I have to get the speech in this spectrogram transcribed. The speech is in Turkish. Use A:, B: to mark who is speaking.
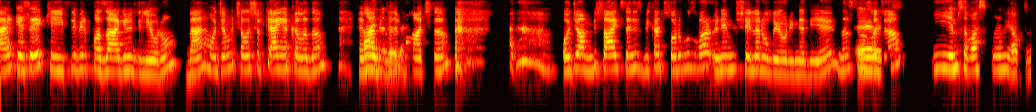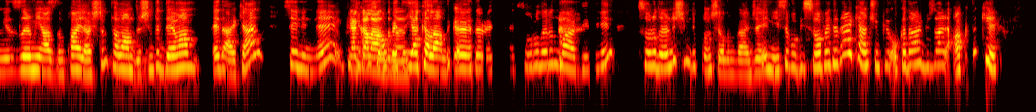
A: Herkese keyifli bir pazar günü diliyorum. Ben hocamı çalışırken yakaladım. Hemen
B: Aynen
A: bir
B: öyle.
A: telefon açtım. Hocam müsaitseniz birkaç sorumuz var. Önemli şeyler oluyor yine diye. Nasılsınız
B: Evet.
A: hocam?
B: İyiyim, sabah sporumu yaptım, yazılarımı yazdım, paylaştım. Tamamdır. Şimdi devam ederken seninle küçük bir sohbete yakalandık. Evet, evet. Evet, Soruların var dediğin. Sorularını şimdi konuşalım bence. En iyisi bu. Biz sohbet ederken çünkü o kadar güzel aktı ki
